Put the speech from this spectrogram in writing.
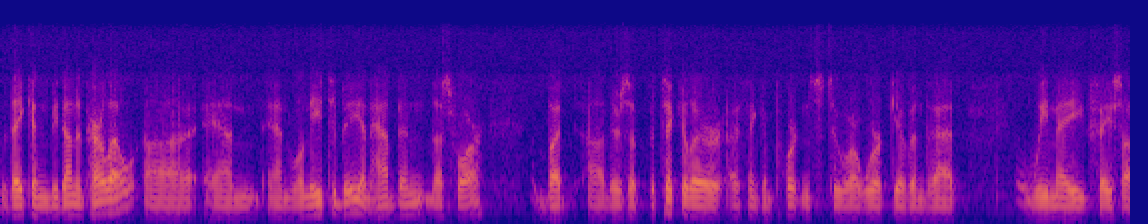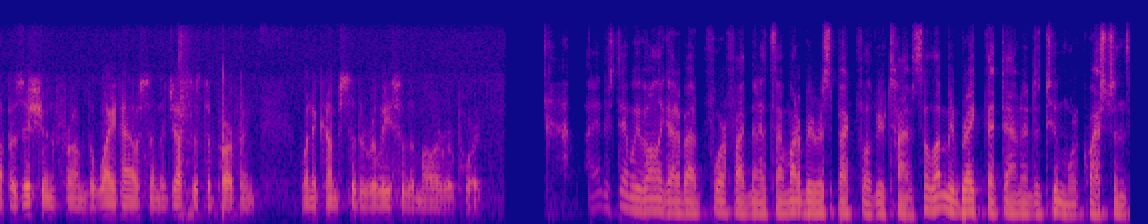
they can be done in parallel, uh, and and will need to be and have been thus far. But uh, there's a particular, I think, importance to our work, given that we may face opposition from the White House and the Justice Department when it comes to the release of the Mueller report. I understand we've only got about four or five minutes. I want to be respectful of your time. So let me break that down into two more questions.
